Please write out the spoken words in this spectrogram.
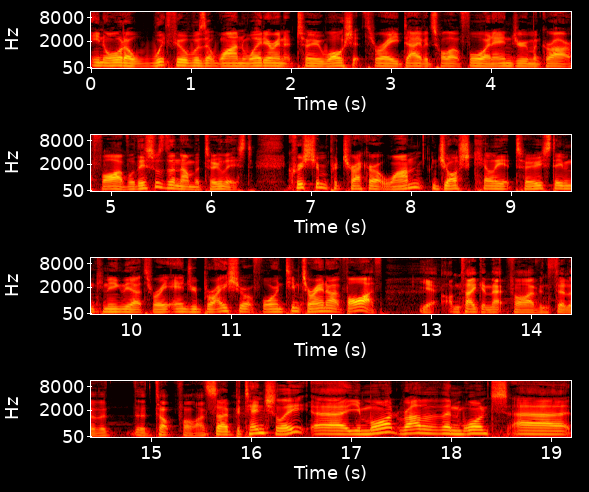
in order: Whitfield was at one, Weitering at two, Walsh at three, David Swallow at four, and Andrew McGrath at five. Well, this was the number two list: Christian Petracca at one, Josh Kelly at two, Stephen Coniglio at three, Andrew Brayshaw at four, and Tim Taranto at five. Yeah, I'm taking that five instead of the, the top five. So potentially, uh, you might rather than want. Uh,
